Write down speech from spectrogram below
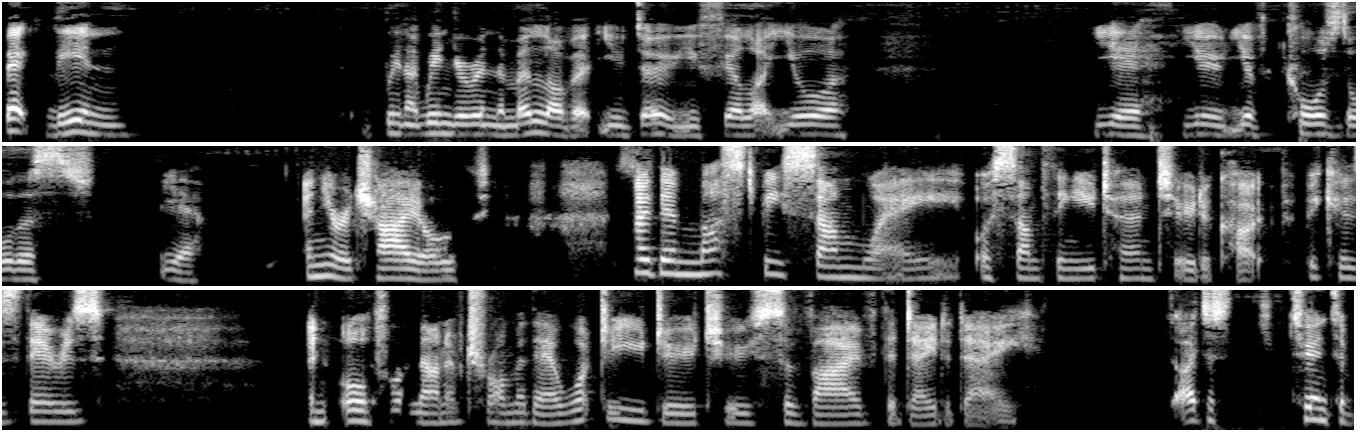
back then, when when you're in the middle of it, you do. You feel like you're, yeah, you you've caused all this. Yeah, And you're a child. So there must be some way or something you turn to to cope because there is an awful amount of trauma there. What do you do to survive the day to day? I just turned to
